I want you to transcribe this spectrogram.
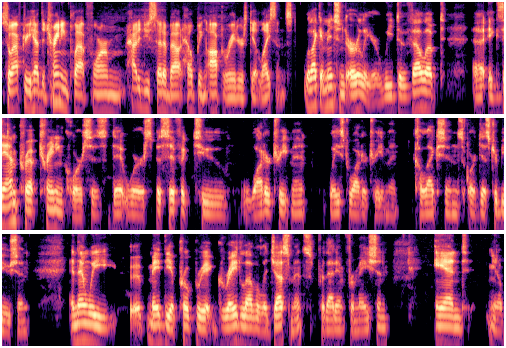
So, after you had the training platform, how did you set about helping operators get licensed? Well, like I mentioned earlier, we developed uh, exam prep training courses that were specific to water treatment, wastewater treatment, collections, or distribution. And then we made the appropriate grade level adjustments for that information. And, you know,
